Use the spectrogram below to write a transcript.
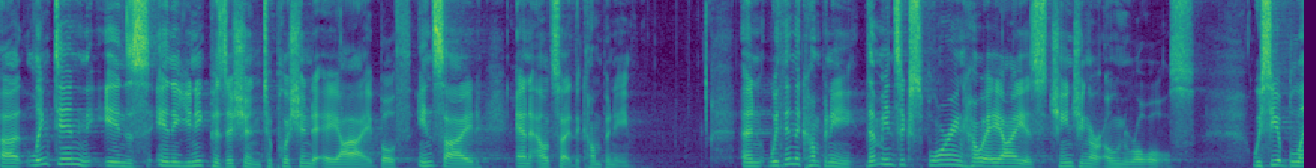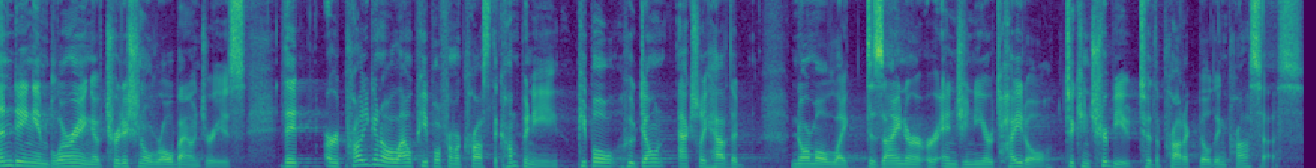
Uh, LinkedIn is in a unique position to push into AI, both inside and outside the company. And within the company, that means exploring how AI is changing our own roles. We see a blending and blurring of traditional role boundaries that are probably going to allow people from across the company, people who don't actually have the normal like designer or engineer title to contribute to the product building process.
